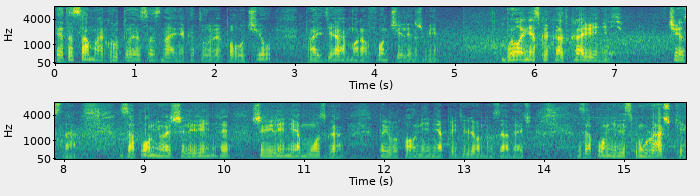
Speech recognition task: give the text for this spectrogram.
Это самое крутое осознание, которое я получил, пройдя марафон Challenge Me. Было несколько откровений, честно. Запомнилось шевеление, шевеление мозга при выполнении определенных задач. Запомнились мурашки,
